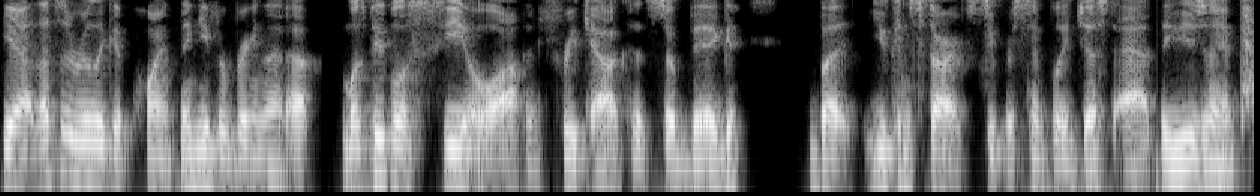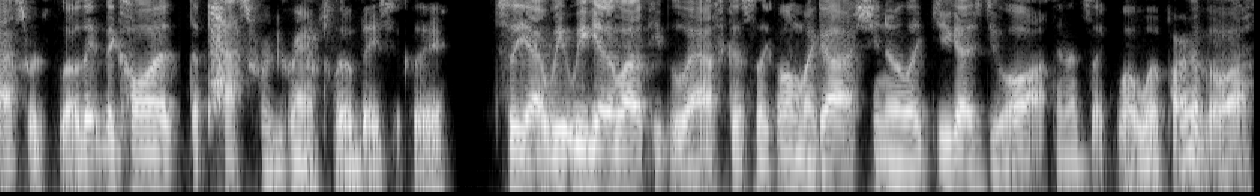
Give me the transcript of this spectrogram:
Yeah, that's a really good point. Thank you for bringing that up. Most people see OAuth and freak out because it's so big, but you can start super simply just at the username and password flow. They, they call it the password grant flow, basically. So yeah, we, we get a lot of people who ask us like, oh my gosh, you know, like, do you guys do OAuth? And it's like, well, what part of OAuth?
